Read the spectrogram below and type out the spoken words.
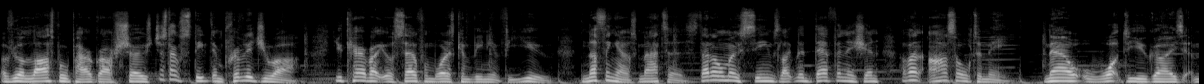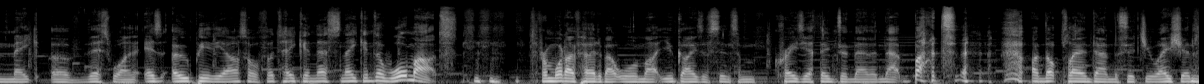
of your last full paragraph shows just how steeped in privilege you are. You care about yourself and what is convenient for you. Nothing else matters. That almost seems like the definition of an asshole to me. Now, what do you guys make of this one? Is OP the asshole for taking their snake into Walmart? From what I've heard about Walmart, you guys have seen some crazier things in there than that, but I'm not playing down the situation.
